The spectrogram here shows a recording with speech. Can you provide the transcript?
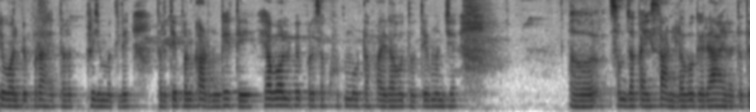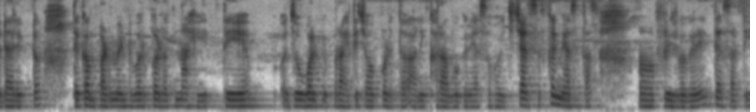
हे वॉलपेपर आहे तर फ्रीजमधले तर ते पण काढून घेते. ह्या वॉलपेपरचा खूप मोठा फायदा होतो ते म्हणजे समजा काही सांडलं वगैरे आहे ना तर ते डायरेक्ट ते कंपार्टमेंटवर पडत नाही ते जो वॉलपेपर आहे त्याच्यावर पडतं आणि खराब वगैरे असं व्हायचे चान्सेस कमी असतात फ्रीज वगैरे त्यासाठी.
